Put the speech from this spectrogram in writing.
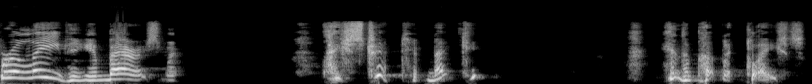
relieving embarrassment. They stripped him naked in the public place.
